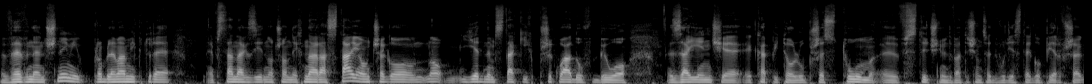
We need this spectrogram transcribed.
wewnętrznymi, problemami, które w Stanach Zjednoczonych narastają, czego no, jednym z takich przykładów było zajęcie Kapitolu przez tłum w styczniu 2021.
